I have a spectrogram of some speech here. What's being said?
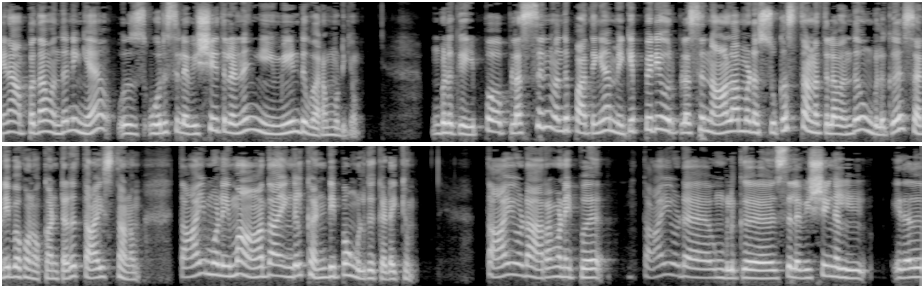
ஏன்னா அப்போ தான் வந்து நீங்கள் ஒரு சில விஷயத்துலன்னு நீங்கள் மீண்டு வர முடியும். உங்களுக்கு இப்போ ப்ளஸ்ன்னு வந்து பார்த்தீங்கன்னா மிகப்பெரிய ஒரு ப்ளஸ் நாலாம் இட சுகஸ்தானத்தில் வந்து உங்களுக்கு சனி பகவான் உட்காந்துட்டாரு தாய் ஸ்தானம். தாய் மூலயமா ஆதாயங்கள் கண்டிப்பாக உங்களுக்கு கிடைக்கும். தாயோட அரவணைப்பு தாயோட உங்களுக்கு சில விஷயங்கள் ஏதாவது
